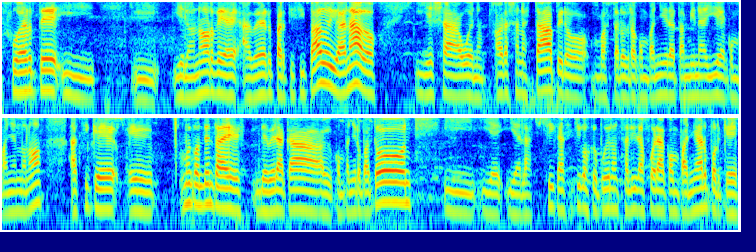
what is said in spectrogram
suerte y, y el honor de haber participado y ganado y ella, bueno, ahora ya no está, pero va a estar otra compañera también ahí acompañándonos. Así que eh, muy contenta de, ver acá al compañero Patón y, a las chicas y chicos que pudieron salir afuera a acompañar, porque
